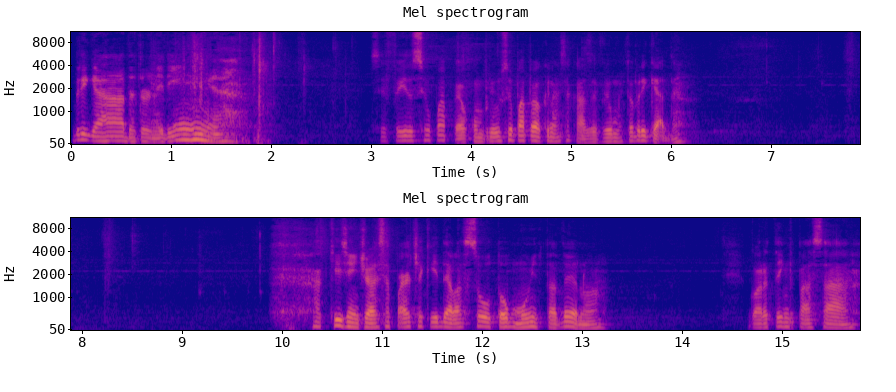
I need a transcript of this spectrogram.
Obrigada, torneirinha. Você fez o seu papel, cumpriu o seu papel aqui nessa casa, viu? Muito obrigada. Aqui, gente, ó, essa parte aqui dela soltou muito, tá vendo, ó? Agora tem que passar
